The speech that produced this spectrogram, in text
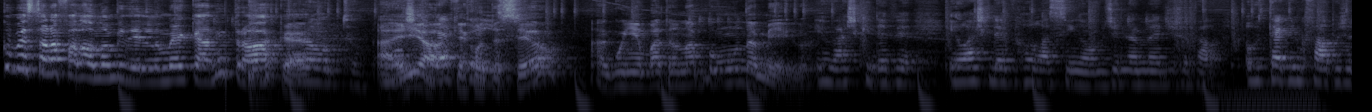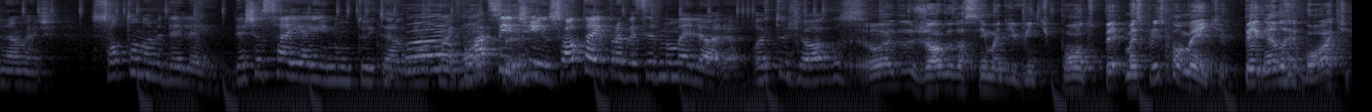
Começaram a falar o nome dele no mercado em troca. Pronto. Aí, ó, o que aconteceu? A aguinha bateu na bunda, amigo. Eu acho que deve, eu acho que deve rolar assim, ó, o general manager fala. O técnico fala pro general manager, solta o nome dele aí, deixa sair aí num Twitter alguma coisa, rapidinho, solta aí pra ver se ele não melhora. Oito jogos, Oito Jogos acima de 20 pontos, mas principalmente pegando rebote.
